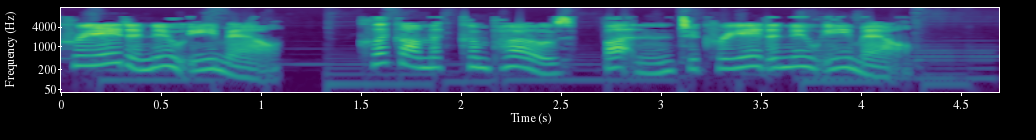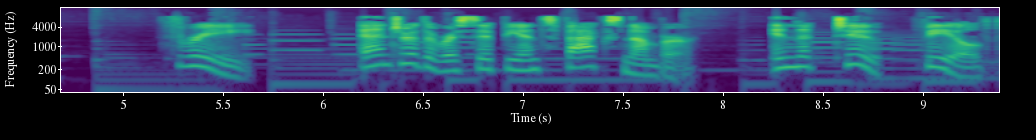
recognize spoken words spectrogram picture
Create a new email. Click on the Compose button to create a new email. 3. Enter the recipient's fax number. In the To field,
